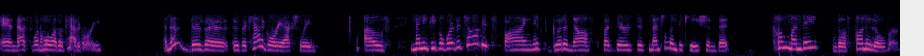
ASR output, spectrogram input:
and that's one whole other category. And then there's a there's a category actually of many people where the job is fine, it's good enough, but there's this mental indication that come Monday, the fun is over.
